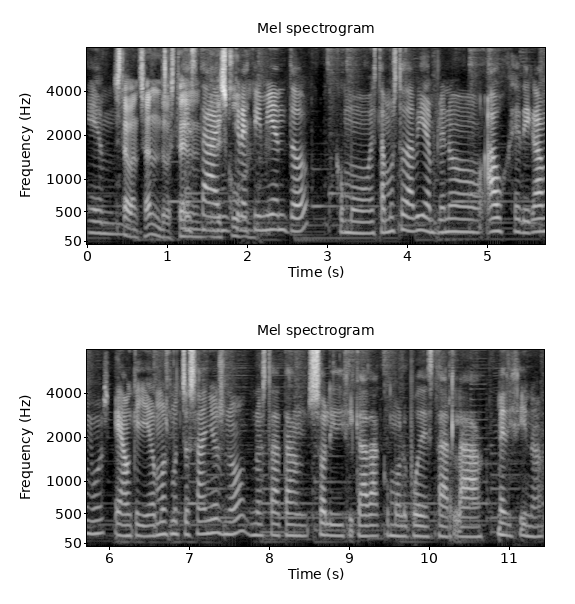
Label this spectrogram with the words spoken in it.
em, está avanzando, está, en, crecimiento, como estamos todavía en pleno auge, digamos, eh, aunque llevamos muchos años, ¿no? no está tan solidificada como lo puede estar la medicina.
